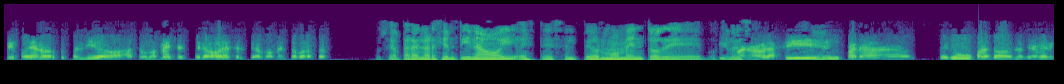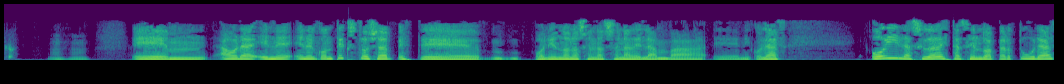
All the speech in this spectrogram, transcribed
sí, podrían haber suspendido hace unos meses, pero ahora es el peor momento para hacerlo. O sea, para la Argentina hoy este es el peor momento de... Y para. Brasil, y para Perú, para toda Latinoamérica. Ujú. Eh, ahora, en, e- en el contexto ya este, poniéndonos en la zona del AMBA, eh, Nicolás, hoy la ciudad está haciendo aperturas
